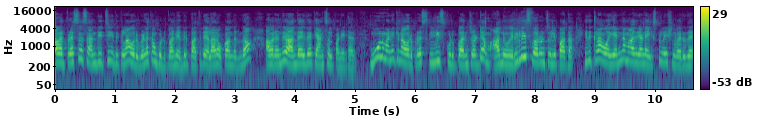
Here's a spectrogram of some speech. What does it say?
அவர் ப்ரெஸ்ஸை சந்தித்து இதுக்கெல்லாம் ஒரு விளக்கம் கொடுப்பாருன்னு எதிர்பார்த்துட்டு எல்லாரும் உட்காந்துருந்தோம் அவர் வந்து அந்த இதை கேன்சல் பண்ணிட்டார். மூணு மணிக்கு நான் ஒரு ப்ரெஸ் ரிலீஸ் கொடுப்பாருன்னு சொல்லிட்டு அந்த ரிலீஸ் வரும்னு சொல்லி பார்த்தேன். இதுக்கெல்லாம் என்ன மாதிரியான எக்ஸ்ப்ளனேஷன் வருது?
